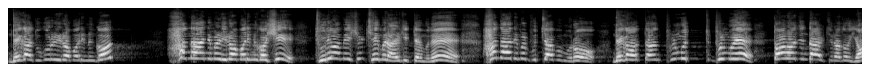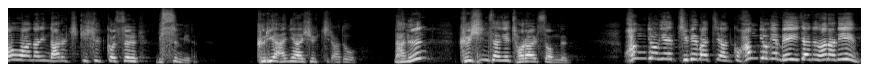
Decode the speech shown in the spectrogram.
내가 누구를 잃어버리는 것? 하나님을 잃어버리는 것이 두려움의 실체임을 알기 때문에 하나님을 붙잡음으로 내가 어떠한 풀무, 풀무에 떨어진다 할지라도 여호와 하나님 나를 지키실 것을 믿습니다. 그리 아니하실지라도 나는 그 신상에 절할 수 없는 환경에 지배받지 않고 환경에 매이지 않는 하나님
